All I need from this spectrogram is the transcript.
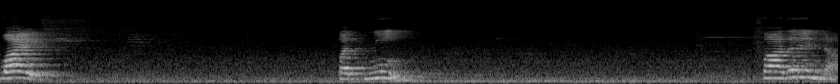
वाइफ पत्नी। फादर इन लॉ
